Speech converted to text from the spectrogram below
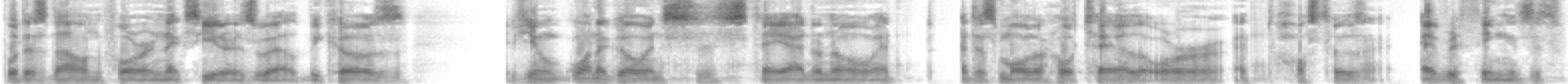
put us down for next year as well because if you want to go and stay, I don't know, at, at a smaller hotel or at hostels, everything is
